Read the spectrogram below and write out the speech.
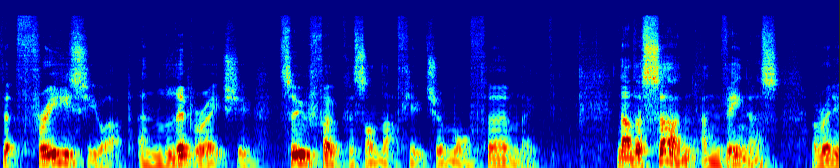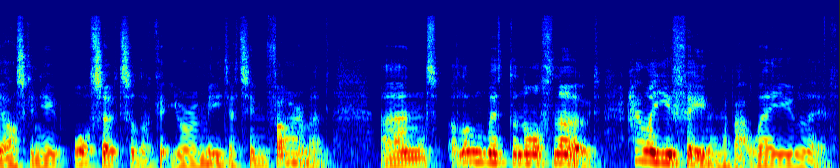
that frees you up and liberates you to focus on that future more firmly. Now, the Sun and Venus are really asking you also to look at your immediate environment. And along with the North Node, how are you feeling about where you live?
